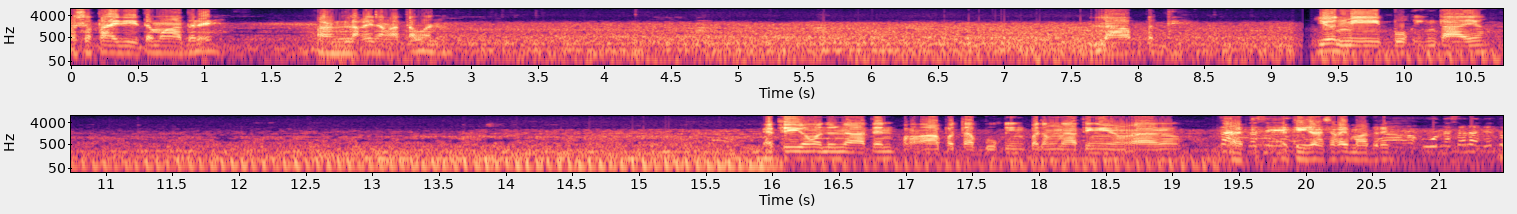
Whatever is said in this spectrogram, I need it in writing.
Basta tayo dito mga dre. Parang laki ng katawan, no? Lapad eh. Yun, may booking tayo. Ito yung ano natin, pang-apat na booking pa lang natin ngayong araw. At Kasi- ito yung sasakay, Madre. Ah, una sana dito.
